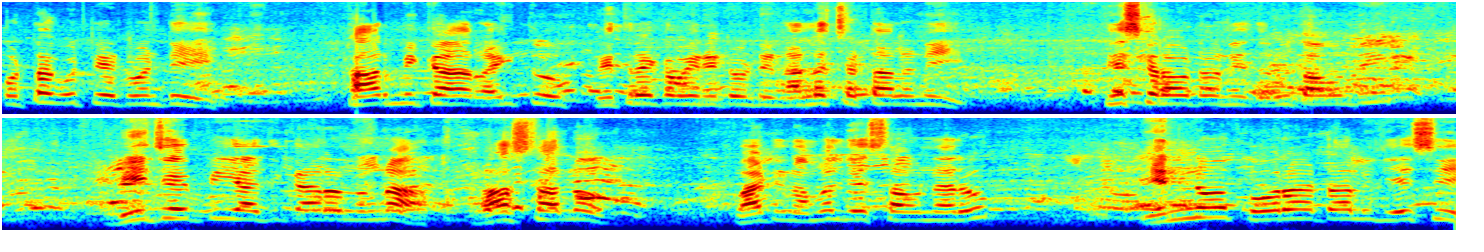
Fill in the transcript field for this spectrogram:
పొట్టగొట్టేటువంటి కార్మిక రైతు వ్యతిరేకమైనటువంటి నల్ల చట్టాలని తీసుకురావడం అనేది జరుగుతూ ఉంది. బీజేపీ అధికారంలో ఉన్న రాష్ట్రాల్లో వాటిని అమలు చేస్తూ ఉన్నారు. ఎన్నో పోరాటాలు చేసి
